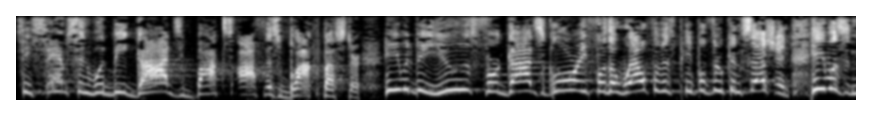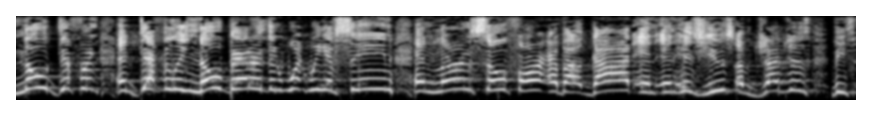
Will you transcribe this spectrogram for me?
See, Samson would be God's box office blockbuster. He would be used for God's glory for the wealth of his people through concession. He was no different and definitely no better than what we have seen and learned so far about God and, and his use of judges, these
